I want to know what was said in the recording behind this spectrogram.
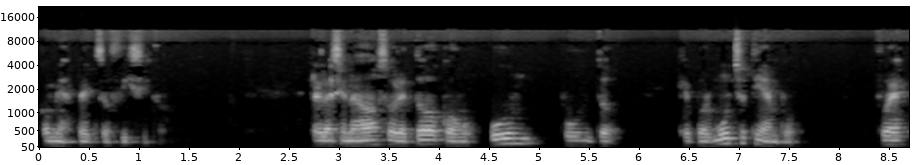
Con mi aspecto físico relacionado sobre todo con un punto que por mucho tiempo fue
